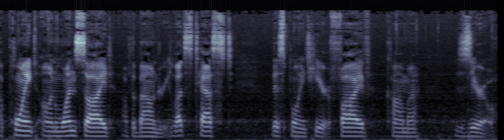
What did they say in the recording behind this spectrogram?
a point on one side of the boundary. Let's test this point here, 5 comma 0.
